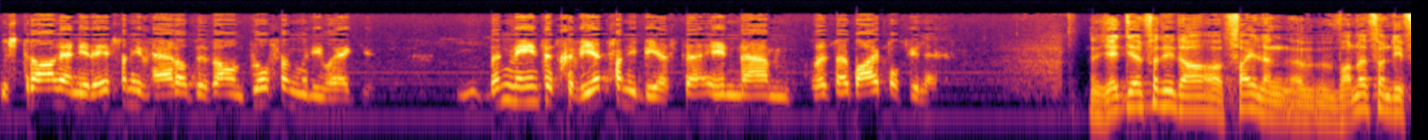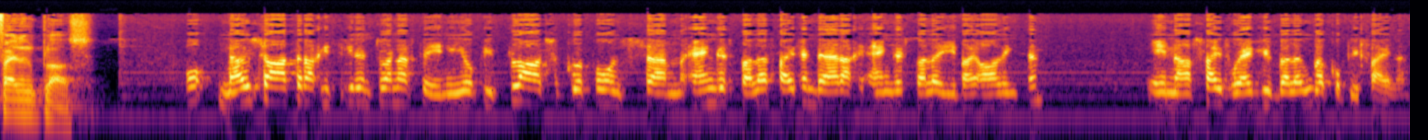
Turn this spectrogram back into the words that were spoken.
Australië en die res van die wêreld is daar ontploffing met die wagyu. Bin mense het geweet van die beeste en ehm um, hulle is nou baie populêr. Nou jy het een van die dae veiling, wanneer van die veiling plaas? Oh, nou Saterdag die 24ste en hier op die plaas verkoop ons um, Angus bulle 35 Angus bulle hier by Arlington en daar's uh, 5 Wagyu bulle ook op die veiling.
